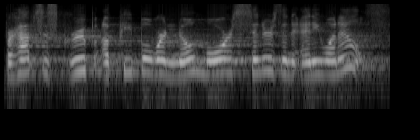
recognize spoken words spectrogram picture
Perhaps this group of people were no more sinners than anyone else.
